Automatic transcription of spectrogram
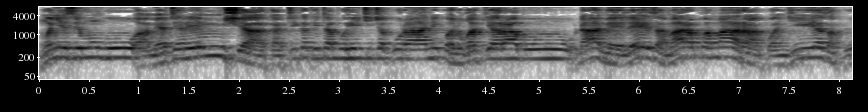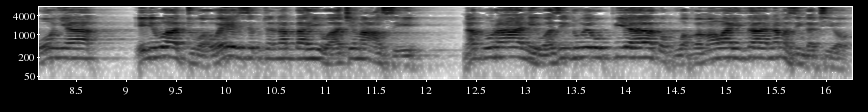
Mwenyezi Mungu ameateremsha katika kitabu hichi cha Qurani kwa lugha ya Kiarabu na ameeleza mara kwa mara kwa njia za kuonya ili watu waweze kutanabahi waache maasi na Qurani wazindue upya kwa kuwapa mawaidha na mazingatio.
